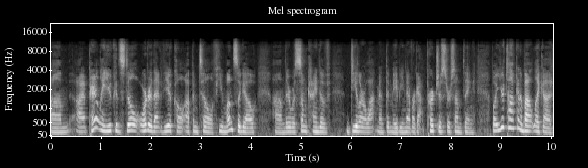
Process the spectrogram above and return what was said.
Um, apparently, you could still order that vehicle up until a few months ago. Um, there was some kind of dealer allotment that maybe never got purchased or something. But you're talking about like a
